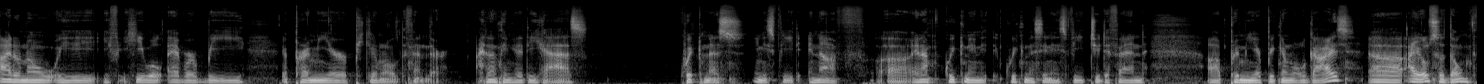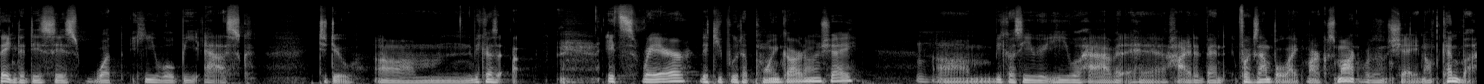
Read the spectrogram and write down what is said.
I don't know if he will ever be a premier pick and roll defender. I don't think that he has quickness in his feet enough, uh, enough quickness in his feet to defend uh, premier pick and roll guys. Uh, I also don't think that this is what he will be asked to do um, because uh, it's rare that you put a point guard on Shai um, because he he will have a, a height advantage. For example, like Marcus Smart was on Shai, not Kemba.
